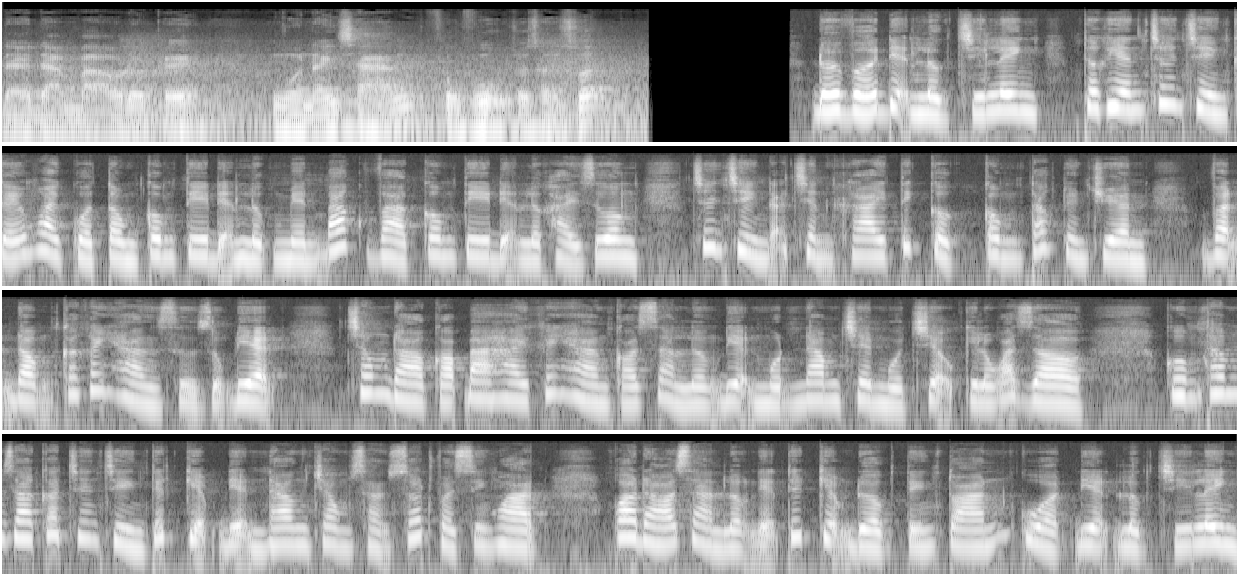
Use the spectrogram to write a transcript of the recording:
để đảm bảo được cái nguồn ánh sáng phục vụ cho sản xuất. Đối với Điện lực Chí Linh, thực hiện chương trình kế hoạch của Tổng công ty Điện lực miền Bắc và Công ty Điện lực Hải Dương, chương trình đã triển khai tích cực công tác tuyên truyền, vận động các khách hàng sử dụng điện, trong đó có 32 khách hàng có sản lượng điện một năm trên 1 triệu kWh, cùng tham gia các chương trình tiết kiệm điện năng trong sản xuất và sinh hoạt. Qua đó, sản lượng điện tiết kiệm được tính toán của Điện lực Chí Linh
